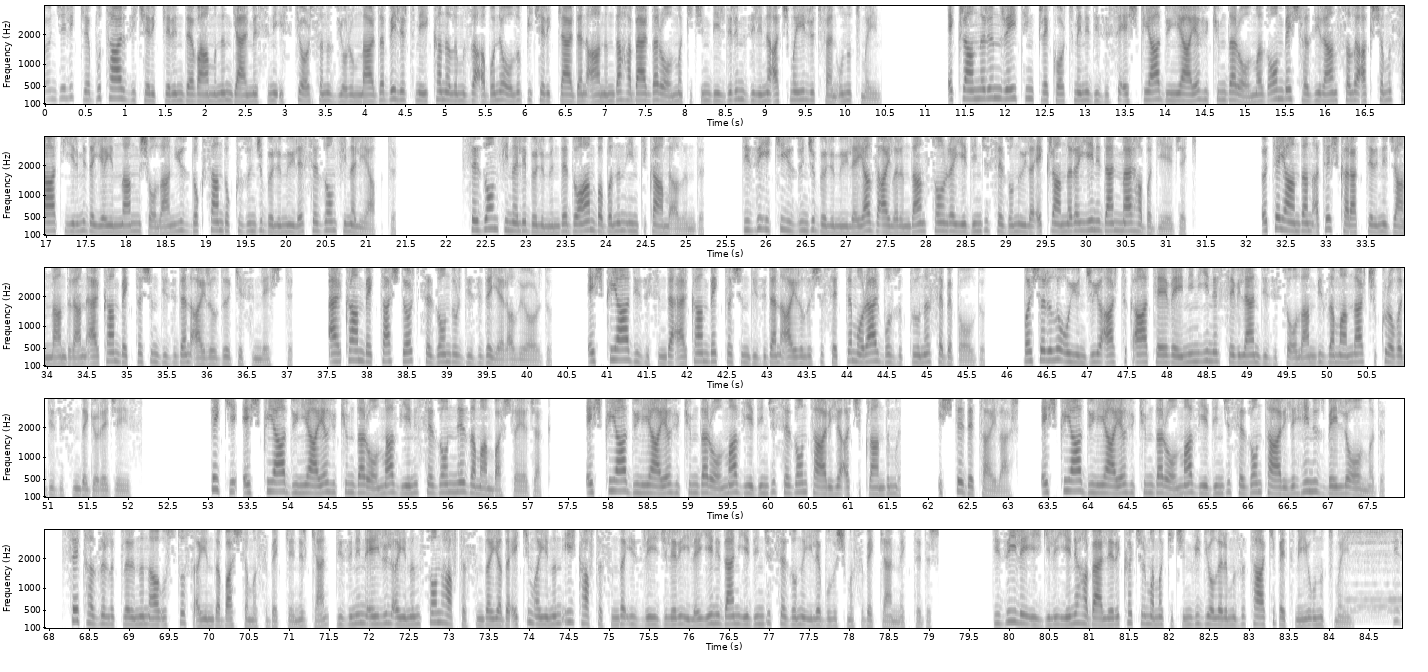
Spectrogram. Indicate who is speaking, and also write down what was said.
Speaker 1: Öncelikle bu tarz içeriklerin devamının gelmesini istiyorsanız yorumlarda belirtmeyi kanalımıza abone olup içeriklerden anında haberdar olmak için bildirim zilini açmayı lütfen unutmayın. Ekranların reyting rekortmeni dizisi Eşkıya Dünyaya Hükümdar Olmaz 15 Haziran Salı akşamı saat 20'de yayınlanmış olan 199. bölümüyle sezon finali yaptı. Sezon finali bölümünde Doğan Baba'nın intikamı alındı. Dizi 200. bölümüyle yaz aylarından sonra 7. sezonuyla ekranlara yeniden merhaba diyecek. Öte yandan Ateş karakterini canlandıran Erkan Bektaş'ın diziden ayrıldığı kesinleşti. Erkan Bektaş 4 sezondur dizide yer alıyordu. Eşkıya dizisinde Erkan Bektaş'ın diziden ayrılışı sette moral bozukluğuna sebep oldu. Başarılı oyuncuyu artık ATV'nin yine sevilen dizisi olan Bir Zamanlar Çukurova dizisinde göreceğiz. Peki, Eşkıya Dünyaya Hükümdar Olmaz yeni sezon ne zaman başlayacak? Eşkıya Dünyaya Hükümdar Olmaz 7. sezon tarihi açıklandı mı? İşte detaylar. Eşkıya Dünyaya Hükümdar Olmaz 7. sezon tarihi henüz belli olmadı. Set hazırlıklarının Ağustos ayında başlaması beklenirken, dizinin Eylül ayının son haftasında ya da Ekim ayının ilk haftasında izleyicileri ile yeniden 7. sezonu ile buluşması beklenmektedir. Diziyle ilgili yeni haberleri kaçırmamak için videolarımızı takip etmeyi unutmayın. Bir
